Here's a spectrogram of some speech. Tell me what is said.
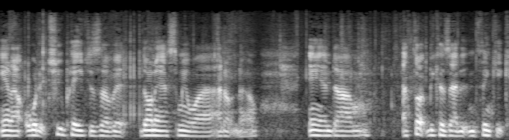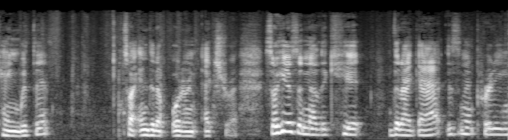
And I ordered two pages of it. Don't ask me why. I don't know. And um, I thought because I didn't think it came with it. So I ended up ordering extra. So here's another kit that I got. Isn't it pretty?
